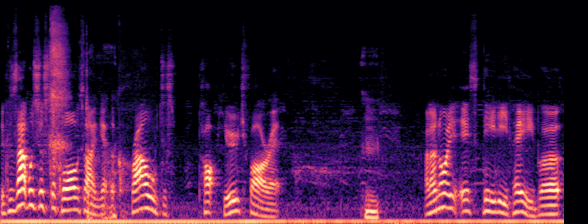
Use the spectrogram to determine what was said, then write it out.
Because that was just a clothesline, yet the crowd just popped huge for it. Hmm. And I know it- it's DDP, but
